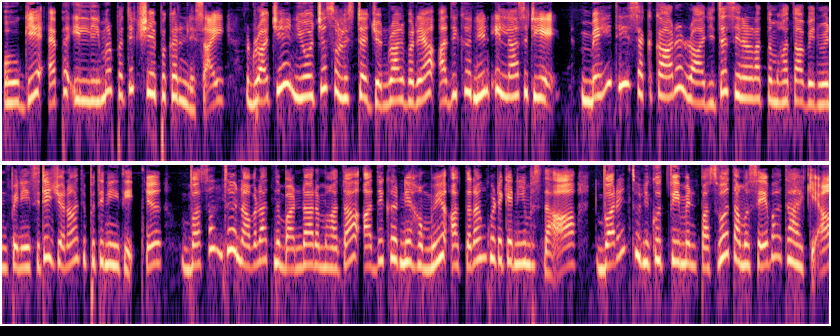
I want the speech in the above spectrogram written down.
ඔහුගේ ඇප ඉල්ලීම ප්‍රතික්ෂේප කරන ලෙසයි රජයේ නියෝජ්‍ය සොලිසිටර් ජෙනරාල්වරයා අධිකරණයෙන් ඉල්ලා සිටියේ. මෙහිදී සැකකාර රාජිත සේනරත්න මහතා වෙනුවෙන් පෙනී සිටි ජනාධිපති නීතිඥ වසන්ත නවරත්න බණ්ඩාර මහතා අධිකරණය හමුවේ අත්අඩංගුවට ගැනීම සඳහා වරෙන්තු නිකුත්වීමෙන් පසුව තම සේවාදායකයා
